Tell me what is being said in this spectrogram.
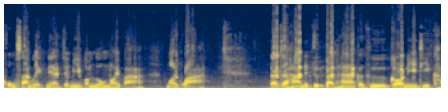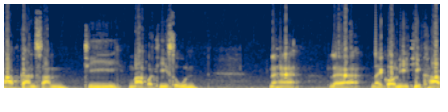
โครงสร้างเหล็กเนี่ยจะมีความหน่วงน้อยป่าน้อยกว่า แต่จะหารด้วยจุด85 ก็คือกรณีที่คาบการสั่น t มากกว่า t 0นะฮะและในกรณีที่คาบ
